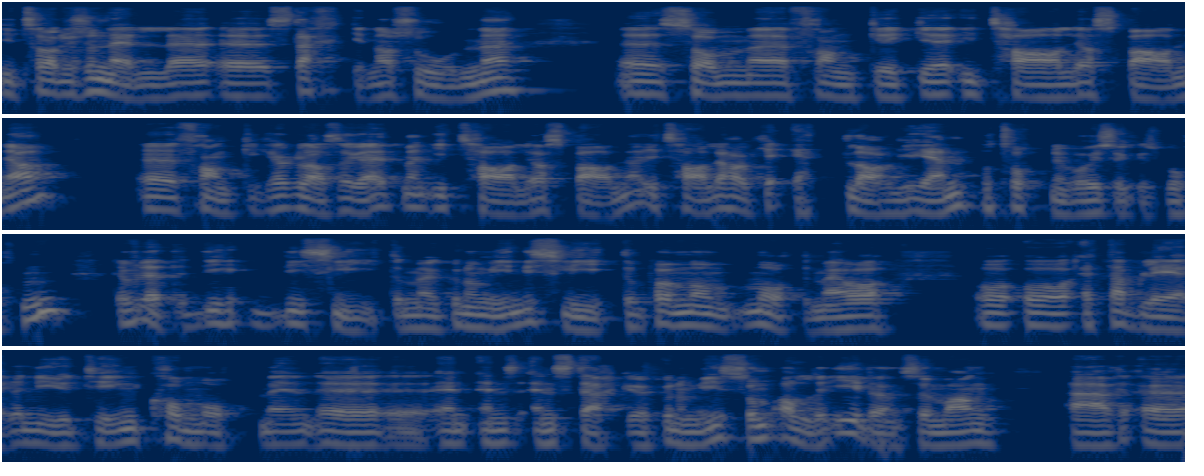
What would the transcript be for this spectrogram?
de tradisjonelle sterke nasjonene som Frankrike, Italia, Spania, Frankrike har klart seg greit, men Italia og Spania Italia har ikke ett lag igjen på toppnivå i sykkelsporten. Det er fordi de, de, sliter med økonomien. De sliter på en måte med å, å, å etablere nye ting, komme opp med eh, en, en, en sterk økonomi, som alle idrettsarrangement er eh,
